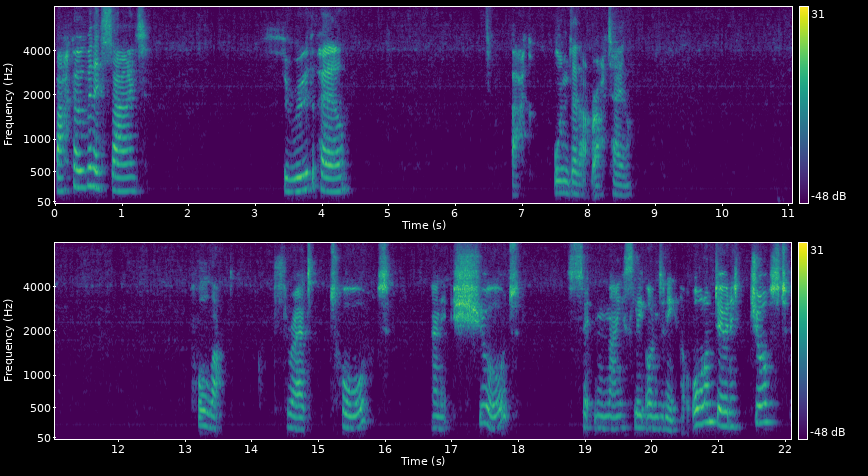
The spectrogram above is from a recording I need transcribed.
back over this side, through the pearl, back under that rat tail. Pull that thread taut and it should sit nicely underneath. All I'm doing is just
